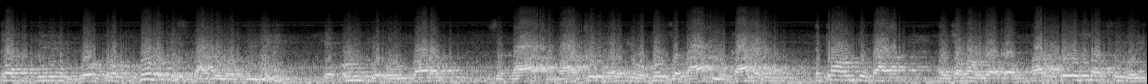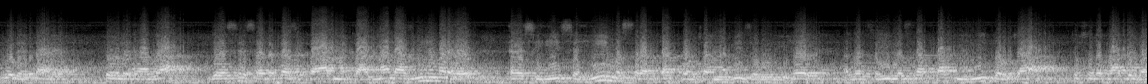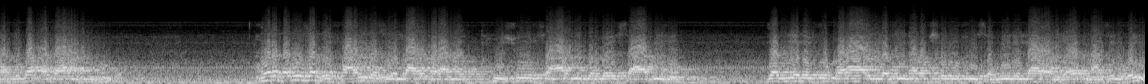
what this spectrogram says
جبکہ وہ تو خود اس قابل ہوتی ہیں کہ ان کے اوپر زکات واجب ہے کہ وہ خود زکات نکالے اتنا ان کے پاس جمع ہو جاتا ہے۔ ہر کوئی شخص وہی کو دیتا ہے۔ تو لہٰذا جیسے صدقہ زکات نکالنا لازمی عمر ہے ایسے ہی صحیح مصرف تک پہنچانا بھی ضروری ہے۔ اگر صحیح مصرف تک نہیں پہنچا تو صدقات واجبہ ادا نہیں ہوں گے۔ حضرت ابو ذر غفاری رضی اللہ تعالیٰ مشہور صحابی، درویش صحابی ہیں۔ جب یہ الفقراء الذین وقصروا فی سبیل اللہ والی آیت نازل ہوئی،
